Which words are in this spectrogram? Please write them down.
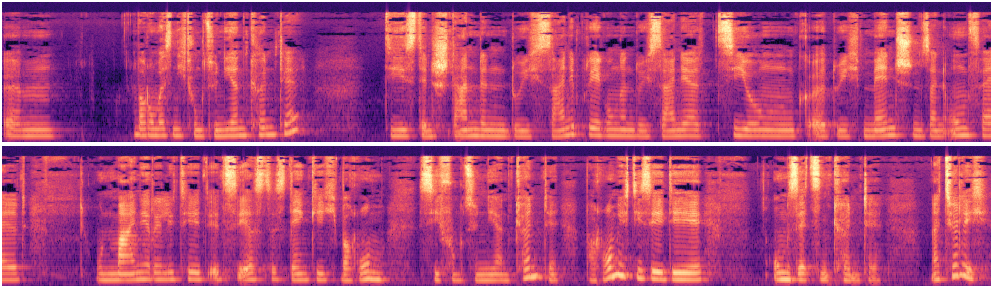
ähm, warum es nicht funktionieren könnte. Die ist entstanden durch seine Prägungen, durch seine Erziehung, äh, durch Menschen, sein Umfeld. Und meine Realität als erstes denke ich, warum sie funktionieren könnte, warum ich diese Idee umsetzen könnte. Natürlich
